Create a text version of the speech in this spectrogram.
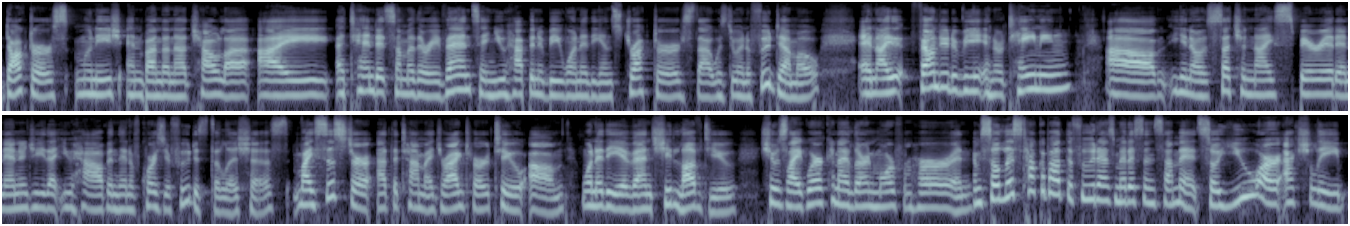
doctors Manish and Bandana Chawla, I attended some of their events, and you happen to be one of the instructors that was doing a food demo. And I found you to be entertaining, um, you know, such a nice spirit and energy that you have. And then, of course, your food is delicious. My sister, at the time I dragged her to um, one of the events, she loved you. She was like, Where can I learn more from her? And so let's talk about the Food as Medicine Summit. So you are actually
